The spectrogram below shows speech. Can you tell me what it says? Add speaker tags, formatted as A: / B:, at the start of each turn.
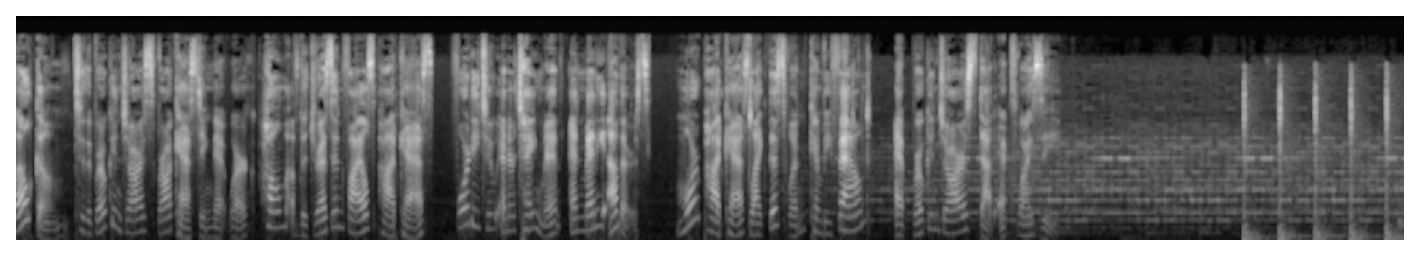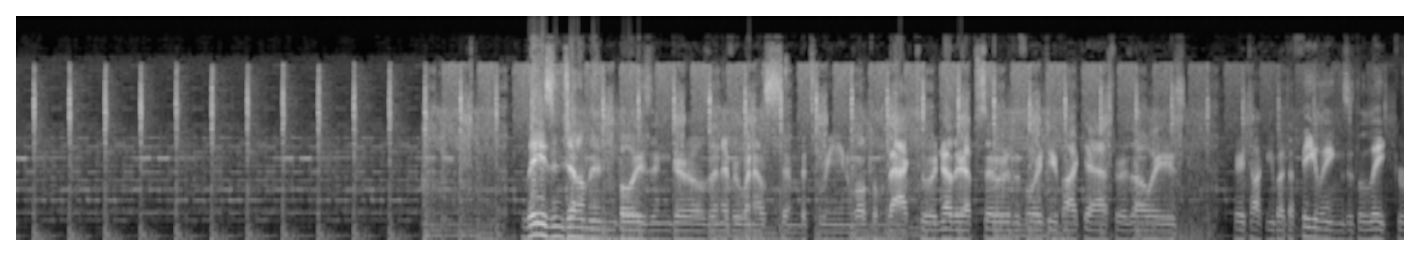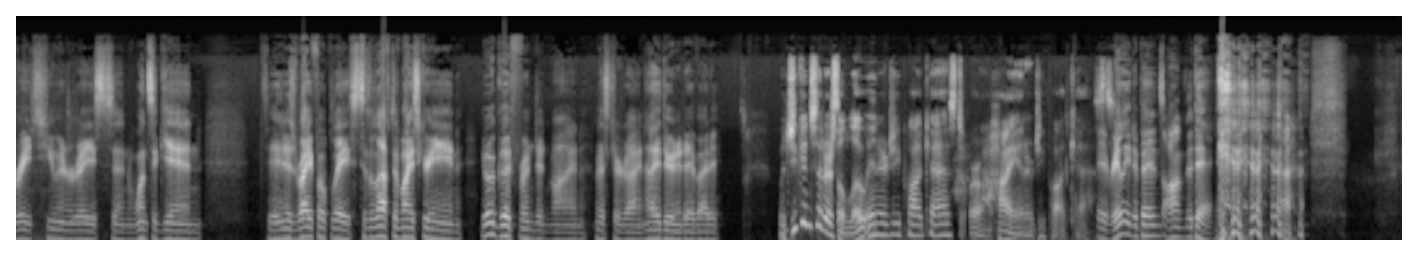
A: Welcome to the Broken Jars Broadcasting Network, home of the Dresden Files podcast, 42 Entertainment, and many others. More podcasts like this one can be found at brokenjars.xyz.
B: Ladies and gentlemen, boys and girls, and everyone else in between, welcome back to another episode of the 42 Podcast, where as always, we're talking about the feelings of the late great human race, and once again, in his rightful place, to the left of my screen, your good friend and mine, Mr. Ryan. How you doing today, buddy?
C: Would you consider us a low energy podcast or a high energy podcast?
B: It really depends on the day.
